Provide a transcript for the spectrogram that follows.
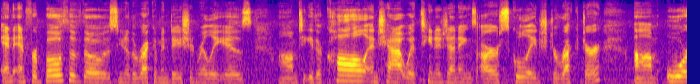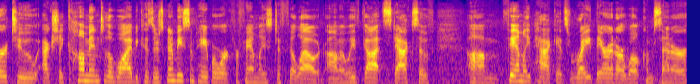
and, and for both of those, you know, the recommendation really is um, to either call and chat with Tina Jennings, our school age director, um, or to actually come into the Y because there's going to be some paperwork for families to fill out. Um, and we've got stacks of um, family packets right there at our welcome center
